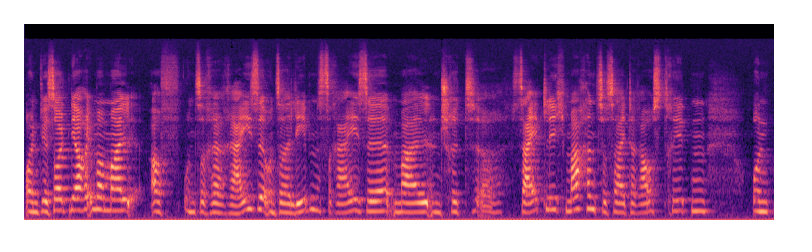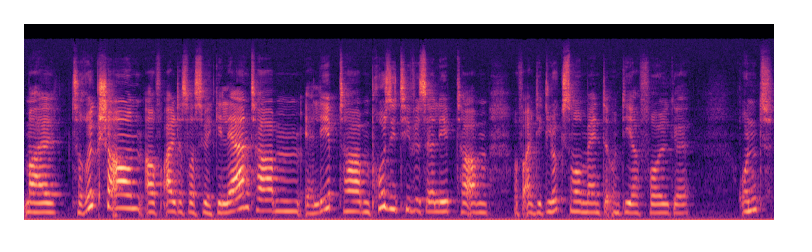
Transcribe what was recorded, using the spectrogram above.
Und wir sollten ja auch immer mal auf unserer Reise, unserer Lebensreise mal einen Schritt äh, seitlich machen, zur Seite raustreten und mal zurückschauen auf all das, was wir gelernt haben, erlebt haben, Positives erlebt haben, auf all die Glücksmomente und die Erfolge und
